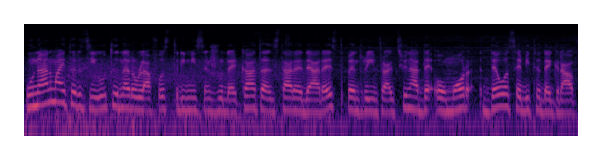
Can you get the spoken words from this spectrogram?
Un an mai târziu, tânărul a fost trimis în judecată în stare de arest pentru infracțiunea de omor deosebit de grav.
